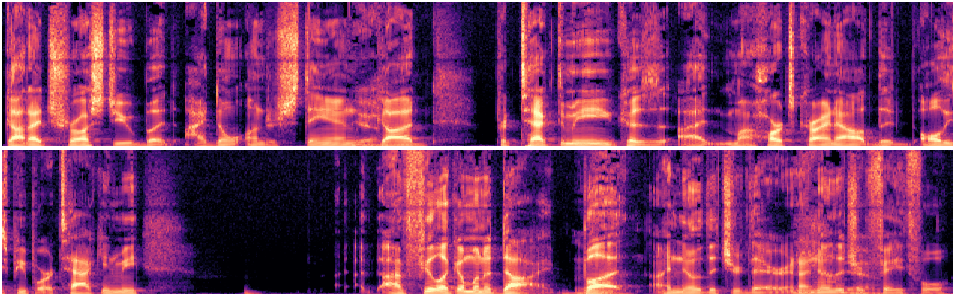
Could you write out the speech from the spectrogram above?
God. I trust you, but I don't understand. Yeah. God, protect me because I my heart's crying out that all these people are attacking me. I I feel like I'm gonna die, mm-hmm. but I know that you're there, and I know that you're faithful,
